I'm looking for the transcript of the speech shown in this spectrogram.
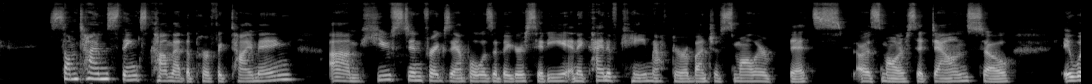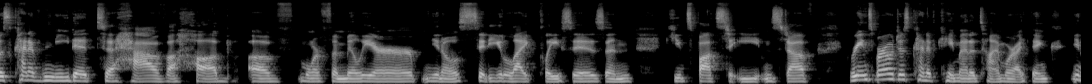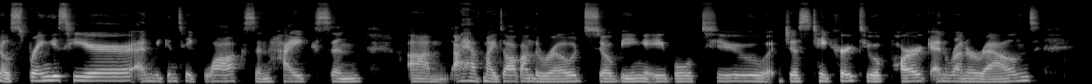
sometimes things come at the perfect timing. Um, houston for example was a bigger city and it kind of came after a bunch of smaller bits uh, smaller sit downs so it was kind of needed to have a hub of more familiar, you know, city like places and cute spots to eat and stuff. Greensboro just kind of came at a time where I think, you know, spring is here and we can take walks and hikes and um, I have my dog on the road, so being able to just take her to a park and run around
